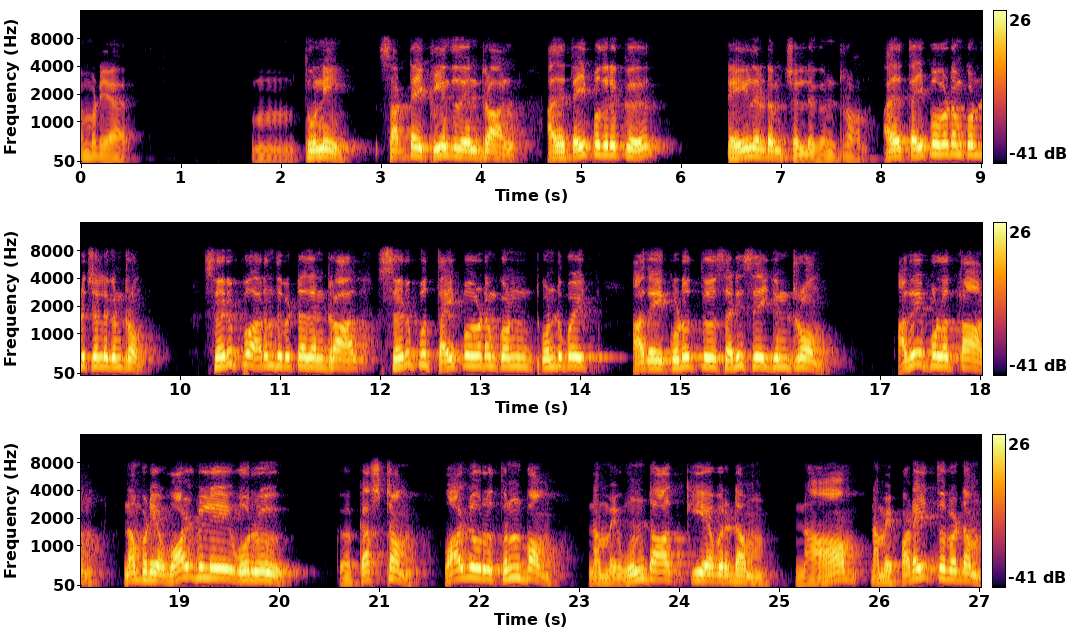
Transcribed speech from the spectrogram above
நம்முடைய துணி சட்டை கிழிந்தது என்றால் அதை தைப்பதற்கு டெய்லரிடம் செல்லுகின்றோம். அதை தைப்பவரிடம் கொண்டு செல்லுகின்றோம். செருப்பு அருந்து விட்டதென்றால் செருப்பு தைப்பவரிடம் கொண்டு போய் அதை கொடுத்து சரி செய்கின்றோம். அதே போலத்தான் நம்முடைய வாழ்விலே ஒரு கஷ்டம் வாழ்வில் ஒரு துன்பம் நம்மை உண்டாக்கியவரிடம் நாம் நம்மை படைத்தவரிடம்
